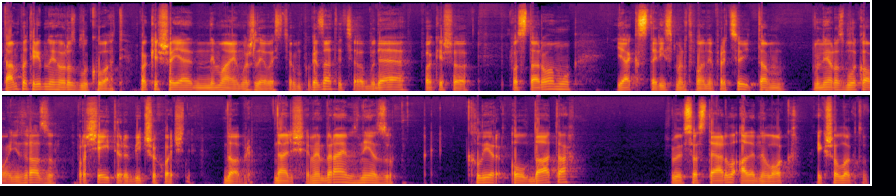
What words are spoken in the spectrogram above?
там потрібно його розблокувати. Поки що я не маю можливості вам показати цього, буде поки що по-старому, як старі смартфони працюють. Там вони розблоковані зразу. Прошейте, робіть, що хочете. Добре. Далі. Вибираємо знизу Clear All Data, щоб все стерло, але не лок. Якщо лок, то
